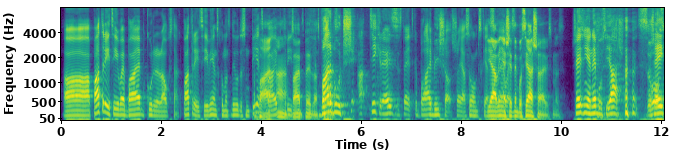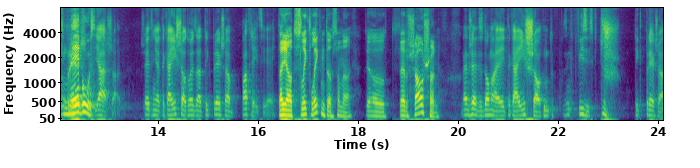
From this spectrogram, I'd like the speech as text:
Uh, Patricija vai Baiba, kur ir augstāk? Patricija 1,25, Baiba 3. pēdās. Varbūt ši, a, cik reizes es teicu, ka Baiba izšaus šajās olimpiskajās Jā, viņai šeit nebūs jāšāja vismaz. Šeit viņai nebūs. Solis šeit uz priekšu. nebūs jāšauj. Šeit viņai tā kā izšaut vajadzētu tikt priekšā Patricijai. Tā jau tas slikti likmi to sanāk. Jau ceru šaušanu. Nē, nu šeit es domāju, tā kā izšaut, nu, tā, zin, ka fiziski tš, tikt priekšā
